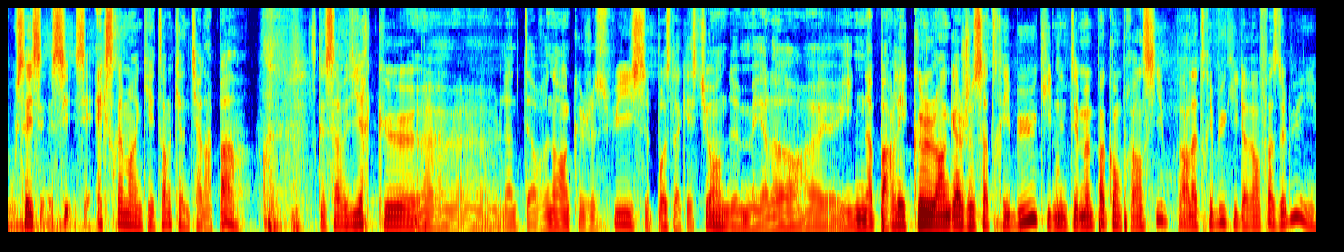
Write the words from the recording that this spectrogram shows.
Vous savez, c'est extrêmement inquiétant qu'il n'y en a pas. Parce que ça veut dire que euh, l'intervenant que je suis se pose la question de mais alors, euh, il n'a parlé que le langage de sa tribu, qui n'était même pas compréhensible par la tribu qu'il avait en face de lui.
